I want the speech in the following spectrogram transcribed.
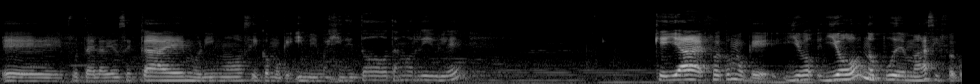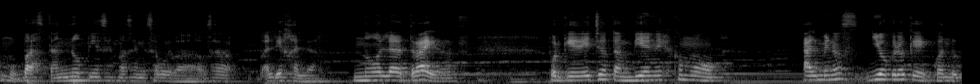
eh, puta, el avión se cae, morimos, y como que, y me imaginé todo tan horrible, que ya fue como que yo, yo no pude más y fue como, basta, no pienses más en esa huevada, o sea, aléjala, no la traigas, porque de hecho también es como al menos yo creo que cuando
